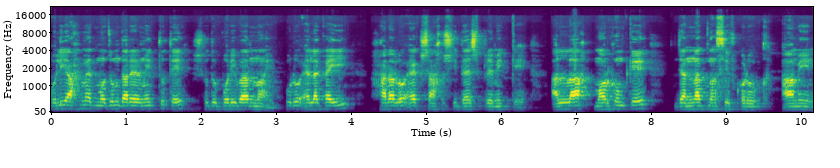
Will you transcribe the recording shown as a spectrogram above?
অলি আহমেদ মজুমদারের মৃত্যুতে শুধু পরিবার নয়, পুরো এলাকাই হারালো এক সাহসী দেশপ্রেমিককে। আল্লাহ মরহুমকে জান্নাত নসিব করুক, আমিন।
